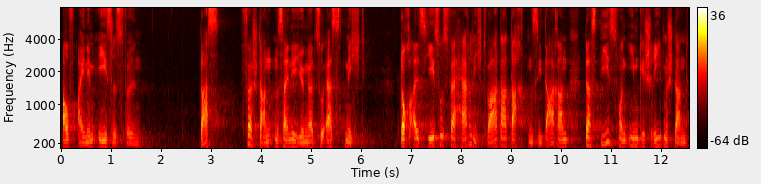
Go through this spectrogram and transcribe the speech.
auf einem Eselsfüllen. Das verstanden seine Jünger zuerst nicht. Doch als Jesus verherrlicht war, da dachten sie daran, dass dies von ihm geschrieben stand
